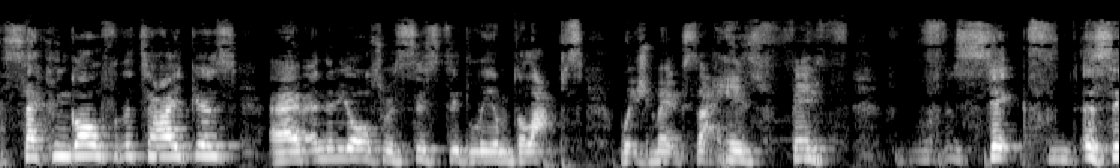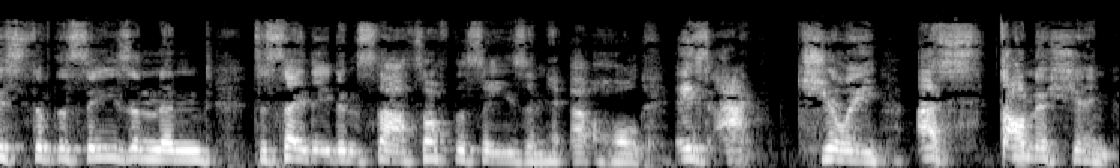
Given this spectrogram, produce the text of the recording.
second goal for the Tigers. Um, and then he also assisted Liam Delap's, which makes that his fifth, sixth assist of the season. And to say that he didn't start off the season at Hull is actually astonishing.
